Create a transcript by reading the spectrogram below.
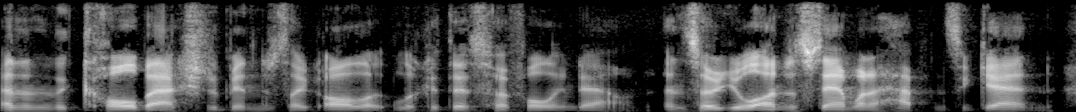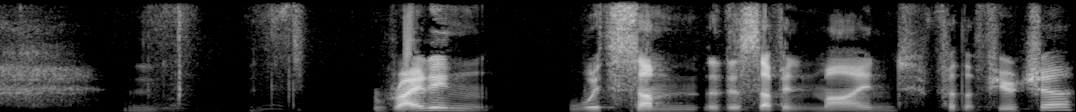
and then the callback should have been just like, "Oh, look, look at this, her falling down." And so you'll understand when it happens again. Writing with some of this stuff in mind for the future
